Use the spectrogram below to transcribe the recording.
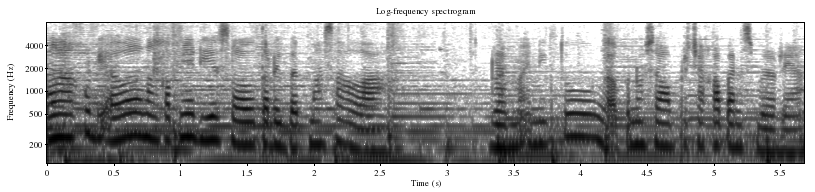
Malah aku di awal nangkapnya dia selalu terlibat masalah. Drama ini tuh nggak penuh sama percakapan sebenarnya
